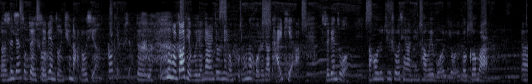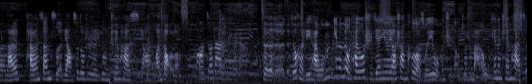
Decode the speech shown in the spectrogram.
呃，随便坐对随便坐，你去哪儿都行。高铁不行。对对对，高铁不行，但是就是那种普通的火车叫台铁啊，随便坐。然后就据说前两天看微博有一个哥们儿，呃，来了台湾三次，两次都是用 train pass，然后环岛了。哦，交大的那个人。对对对对对，就很厉害。我们因为没有太多时间，因为要上课，所以我们只能就是买了五天的 train pass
